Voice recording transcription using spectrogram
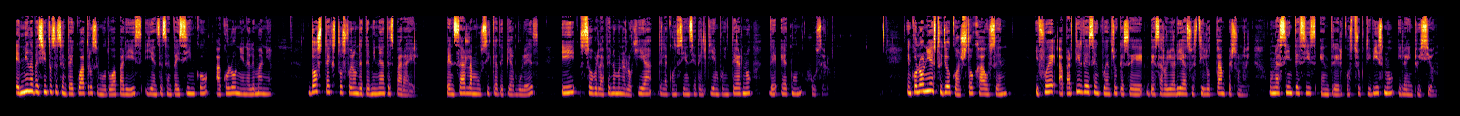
En 1964 se mudó a París y en 65 a Colonia, en Alemania. Dos textos fueron determinantes para él: Pensar la música de Pierre Boulez y Sobre la fenomenología de la conciencia del tiempo interno de Edmund Husserl. En Colonia estudió con Stockhausen y fue a partir de ese encuentro que se desarrollaría su estilo tan personal, una síntesis entre el constructivismo y la intuición.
